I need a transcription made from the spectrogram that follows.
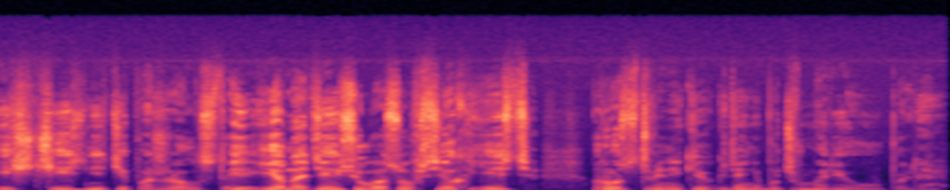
исчезните, пожалуйста. И я надеюсь, у вас у всех есть родственники где-нибудь в Мариуполе.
